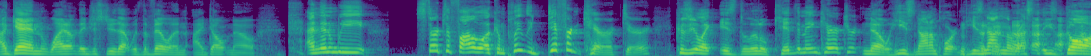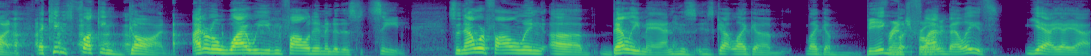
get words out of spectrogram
Again, why don't they just do that with the villain? I don't know. And then we start to follow a completely different character because you're like, is the little kid the main character? No, he's not important. He's not in the rest. he's gone. That kid is fucking gone. I don't know why we even followed him into this scene. So now we're following uh Belly Man, who's who's got like a like a big French but flat belly. It's yeah, yeah, yeah.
